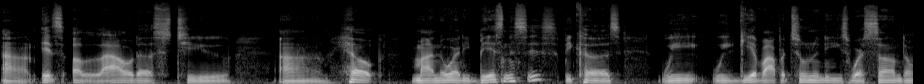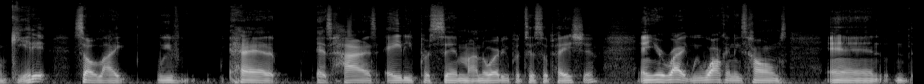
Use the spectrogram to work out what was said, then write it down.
Um, it's allowed us to um, help minority businesses because we we give opportunities where some don't get it. So like we've had as high as 80% minority participation. And you're right, we walk in these homes and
